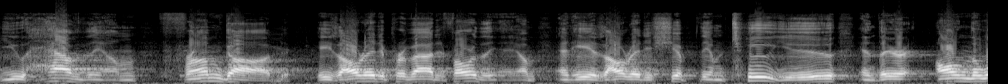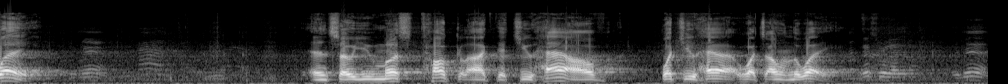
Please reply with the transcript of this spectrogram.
You have them from God. He's already provided for them, and He has already shipped them to you, and they're on the way. And so you must talk like that you have what you have, what's on the way. That's right. Amen.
